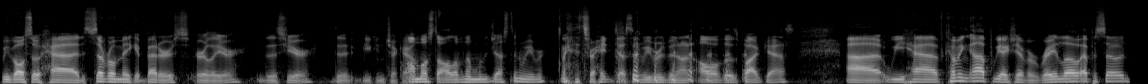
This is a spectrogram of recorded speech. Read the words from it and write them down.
we've also had several make it betters earlier this year that you can check out. Almost all of them with Justin Weaver. That's right. Justin Weaver's been on all of those podcasts. Uh, we have coming up. We actually have a Raylo episode.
